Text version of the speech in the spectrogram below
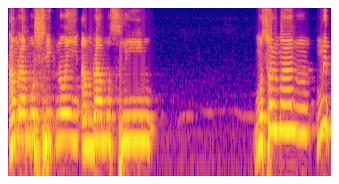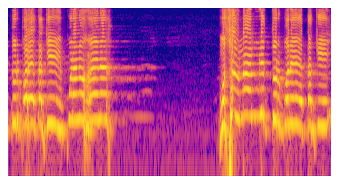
আমরা মুশরিক নই, আমরা মুসলিম। মুসলমান মৃত্যুর পরে তাকে পুরানো হয় না? মুসলমান মৃত্যুর পরে তাকে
